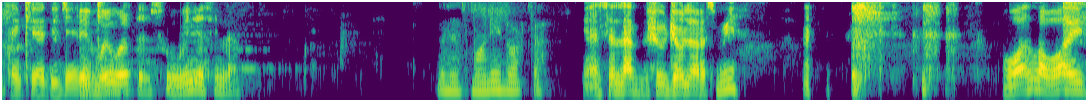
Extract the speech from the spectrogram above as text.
thank you DJ 82 ورده شو وين ياسين لعب؟ 82 وردة يا سلام شو جولة رسمية والله وايد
